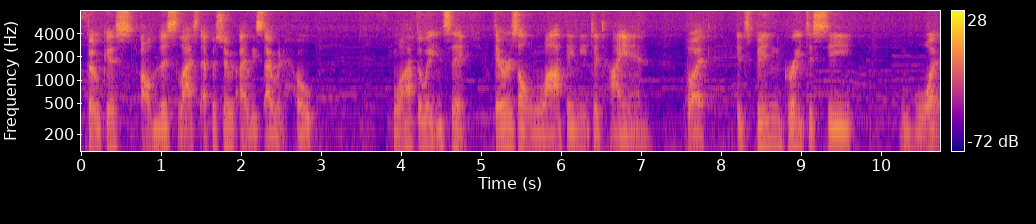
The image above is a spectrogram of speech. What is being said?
focus of this last episode. At least I would hope. We'll have to wait and see. There is a lot they need to tie in, but it's been great to see what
